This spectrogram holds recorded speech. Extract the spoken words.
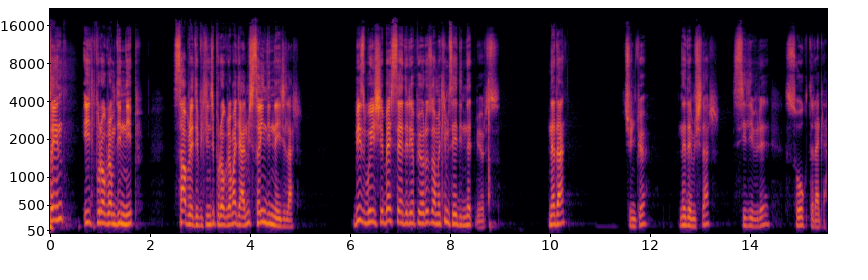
sayın ilk programı dinleyip sabredip ikinci programa gelmiş sayın dinleyiciler. Biz bu işi 5 senedir yapıyoruz ama kimseyi dinletmiyoruz. Neden? Çünkü ne demişler? Silivri soğuktur aga.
